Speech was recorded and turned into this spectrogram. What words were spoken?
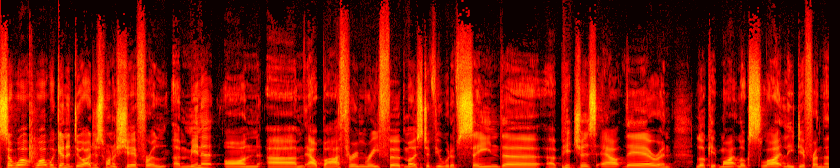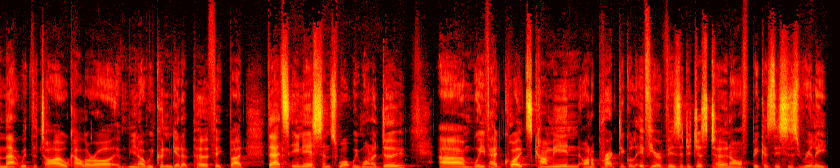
So, what, what we're going to do, I just want to share for a, a minute on um, our bathroom refurb. Most of you would have seen the uh, pictures out there, and look, it might look slightly different than that with the tile color, or, you know, we couldn't get it perfect, but that's in essence what we want to do. Um, we've had quotes come in on a practical. If you're a visitor, just turn off because this is really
